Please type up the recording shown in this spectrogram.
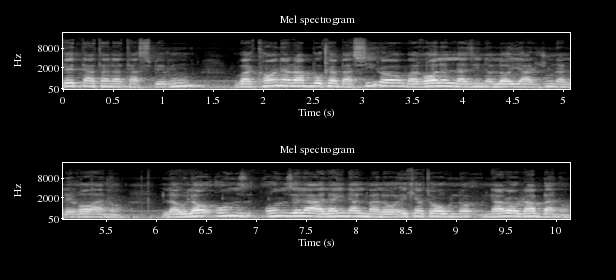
فتنتن تصبرون و کان ربک بصیرا و قال الذین لا یرجون لقاءنا. لولا انزل علینا الملائکه او نرا ربنا.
